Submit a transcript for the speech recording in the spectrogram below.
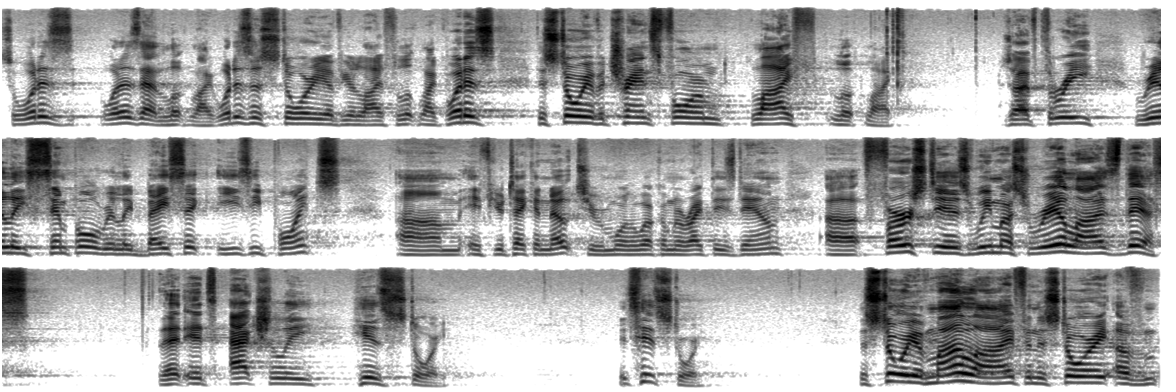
So, what, is, what does that look like? What does the story of your life look like? What does the story of a transformed life look like? So, I have three really simple, really basic, easy points um, if you're taking notes, you're more than welcome to write these down. Uh, first is we must realize this that it's actually his story. It's his story. The story of my life and the story of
